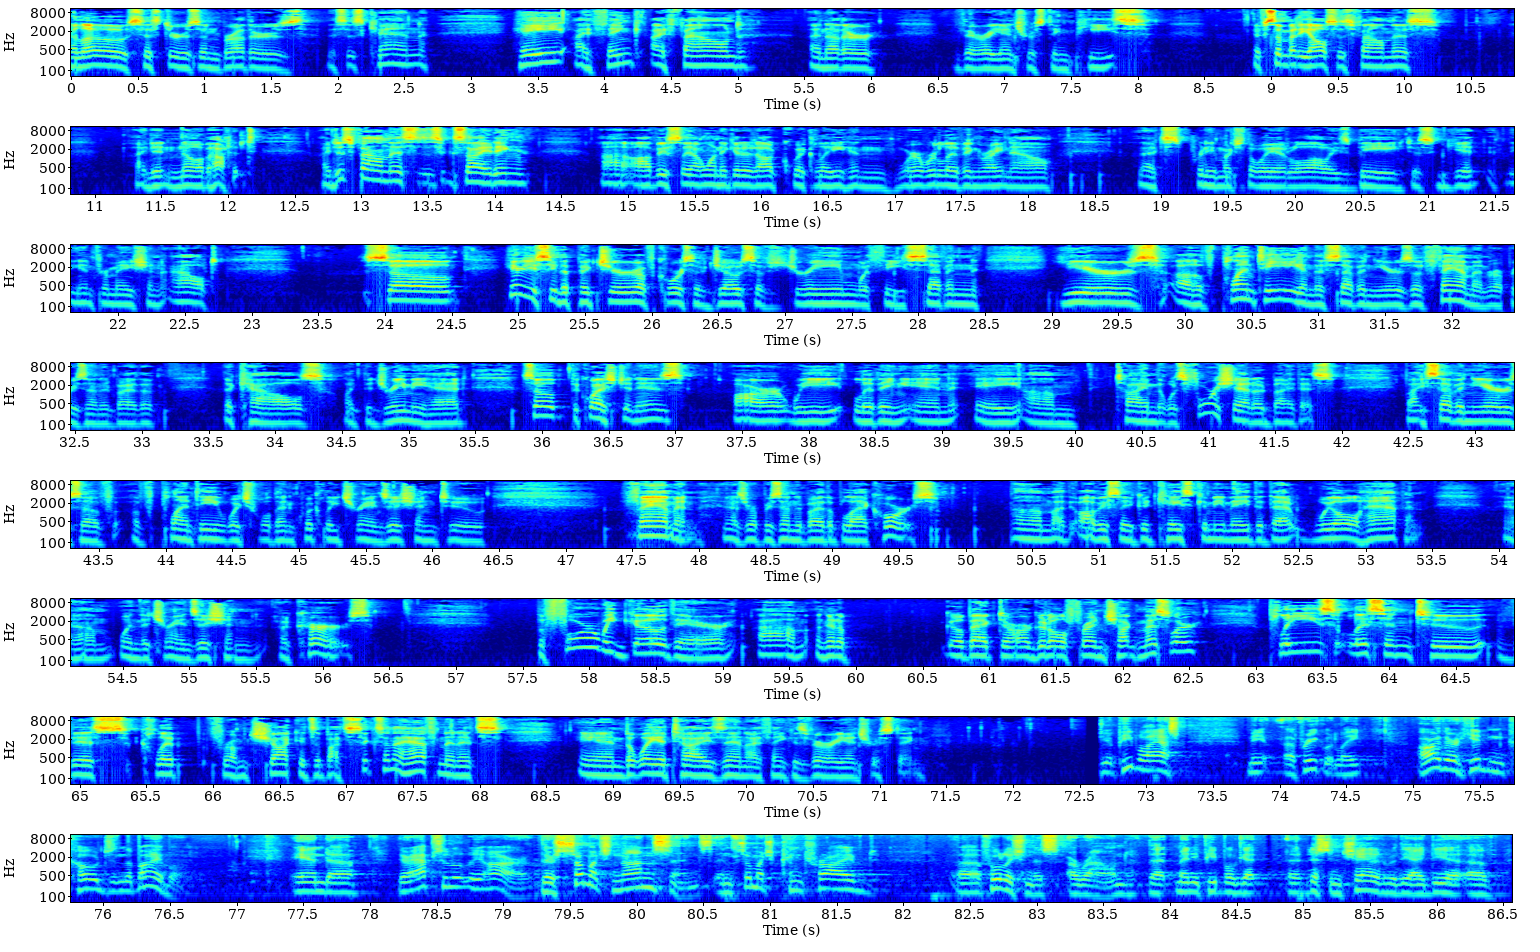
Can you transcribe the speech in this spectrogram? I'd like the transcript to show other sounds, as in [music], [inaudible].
Hello, sisters and brothers. This is Ken. Hey, I think I found another very interesting piece. If somebody else has found this, I didn't know about it. I just found this. It's exciting. Uh, obviously, I want to get it out quickly, and where we're living right now, that's pretty much the way it'll always be. Just get the information out. So, here you see the picture, of course, of Joseph's dream with the seven years of plenty and the seven years of famine represented by the, the cows, like the dream he had. So the question is, are we living in a um, time that was foreshadowed by this, by seven years of, of plenty, which will then quickly transition to famine, as represented by the black horse? Um, obviously, a good case can be made that that will happen um, when the transition occurs. Before we go there, um, I'm going to go back to our good old friend Chuck Missler. Please listen to this clip from Chuck. It's about six and a half minutes, and the way it ties in, I think, is very interesting. People ask me uh, frequently, are there hidden codes in the Bible? And uh, there absolutely are. There's so much nonsense and so much contrived uh, foolishness around that many people get uh, disenchanted with the idea of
